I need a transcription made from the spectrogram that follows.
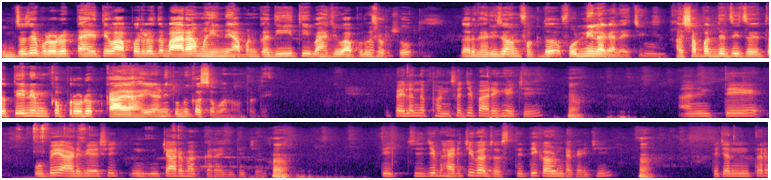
तुमचं जे प्रोडक्ट आहे ते वापरलं तर बारा महिने आपण कधीही ती भाजी वापरू शकतो तर घरी जाऊन फक्त फोडणीला घालायची. अशा पद्धतीचं आहे तर ते नेमकं प्रोडक्ट काय आहे आणि तुम्ही कसं बनवता ते पहिल्यांदा फणसाचे पारे घ्यायचे. आणि ते उभे आडवे असे चार भाग करायचे त्याचे. त्याची जी बाहेरची बाजू असते ती काढून टाकायची. त्याच्यानंतर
